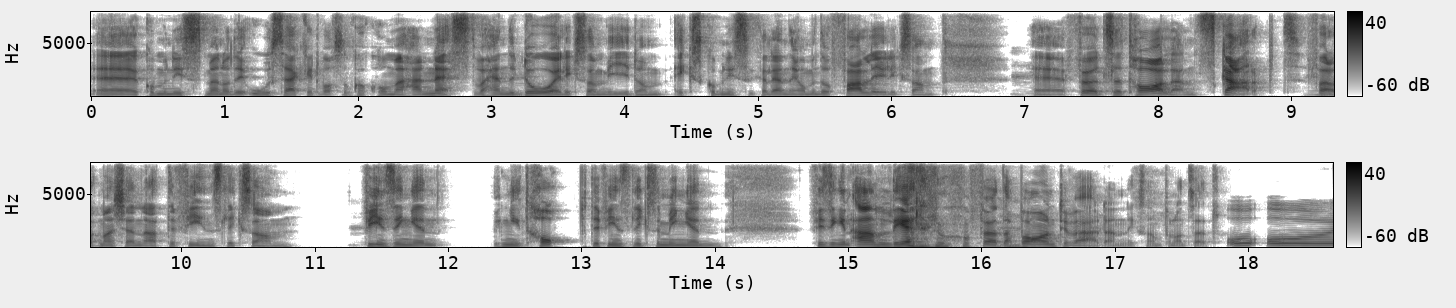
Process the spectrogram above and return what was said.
Eh, kommunismen och det är osäkert vad som kan komma härnäst. Vad händer då liksom, i de ex-kommunistiska länderna? Ja, men då faller ju liksom eh, födelsetalen skarpt för att man känner att det finns liksom finns ingen, inget hopp. Det finns liksom ingen finns ingen anledning att föda barn till världen liksom, på något sätt. Och, och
